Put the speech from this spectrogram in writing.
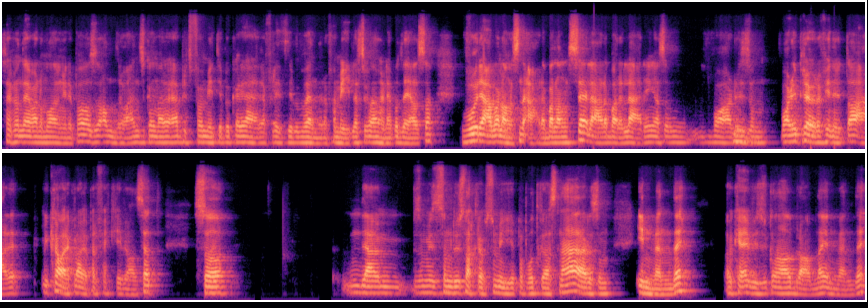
Så kan det være noe man angrer på. Og så andre veien så kan det være jeg har brukt for mye tid på karriere, for lite tid på venner og familie, så kan jeg angre på det også. Hvor er balansen? Er det balanse, eller er det bare læring? Altså, hva er det, liksom, hva er det vi prøver å finne ut av? Er det, vi klarer ikke å lage perfekt liv uansett. Så er, som, som, du snakker opp så mye på podkasten her, er liksom innvendig. Ok, Hvis du kan ha det bra med deg innvendig,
